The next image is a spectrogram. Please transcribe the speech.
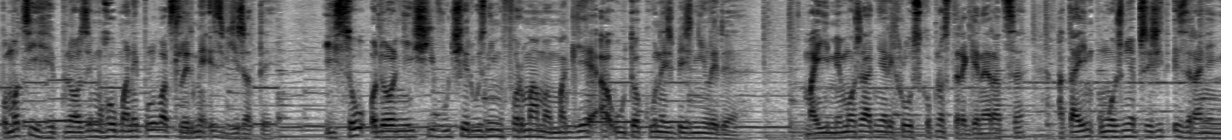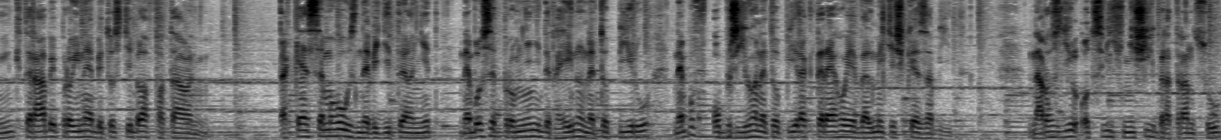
Pomocí hypnózy mohou manipulovat s lidmi i zvířaty. Jsou odolnější vůči různým formám magie a útoku než běžní lidé. Mají mimořádně rychlou schopnost regenerace a ta jim umožňuje přežít i zranění, která by pro jiné bytosti byla fatální. Také se mohou zneviditelnit nebo se proměnit v hejno netopíru nebo v obřího netopíra, kterého je velmi těžké zabít. Na rozdíl od svých nižších bratranců,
